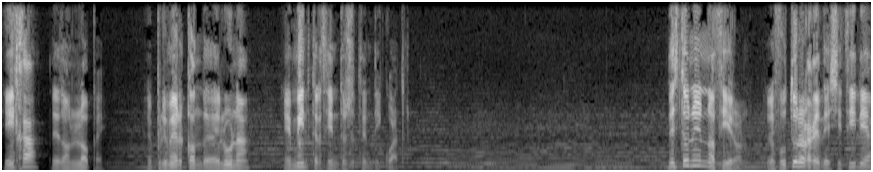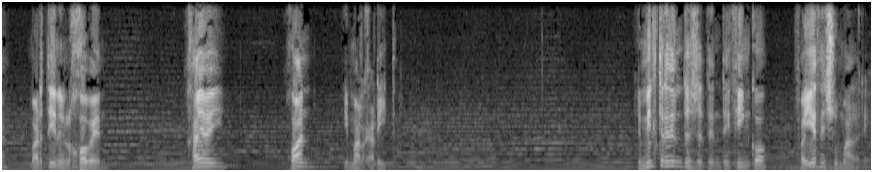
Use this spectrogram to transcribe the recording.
hija de Don Lope, el primer conde de Luna, en 1374. De esta unión nacieron el futuro rey de Sicilia, Martín el Joven, Jaime, Juan y Margarita. En 1375 fallece su madre,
